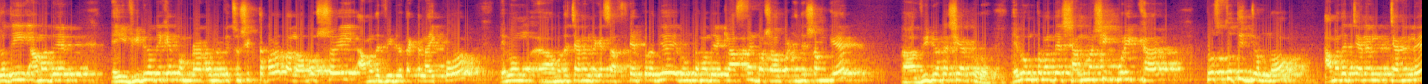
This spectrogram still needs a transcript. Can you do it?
যদি আমাদের এই ভিডিও দেখে তোমরা কোনো কিছু শিখতে পারো, তাহলে অবশ্যই আমাদের ভিডিওতে একটা লাইক করো এবং আমাদের চ্যানেলটাকে সাবস্ক্রাইব করে দিও এবং তোমাদের ক্লাসমেট বা সহপাঠীদের সঙ্গে ভিডিওটা শেয়ার করো। এবং তোমাদের ষান্মাসিক পরীক্ষার প্রস্তুতির জন্য আমাদের চ্যানেল, চ্যানেলে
